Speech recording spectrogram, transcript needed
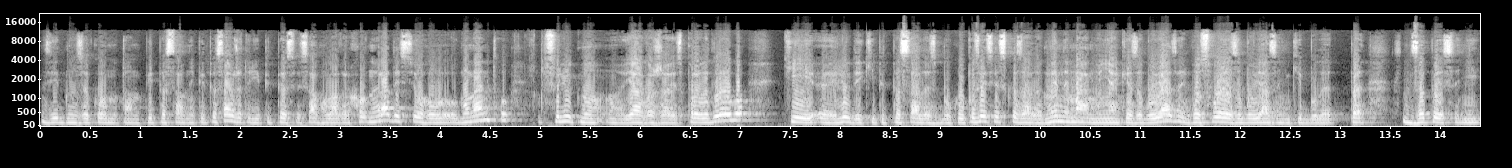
згідно закону, там підписав, не підписав, вже тоді підписує сам голова Верховної Ради. З цього моменту абсолютно, е, я вважаю, справедливо. Ті е, люди, які підписали з боку опозиції, сказали, ми не маємо ніяких зобов'язань, бо свої зобов'язання, які були записані,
